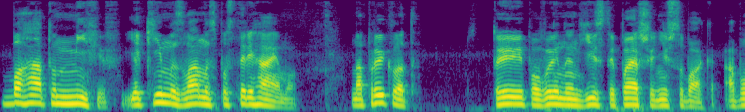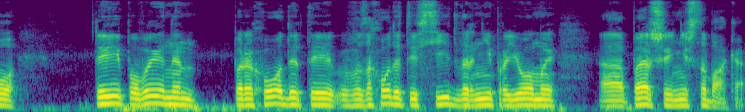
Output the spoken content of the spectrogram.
багато міфів, які ми з вами спостерігаємо. Наприклад, ти повинен їсти перший, ніж собака, або ти повинен переходити, заходити всі дверні пройоми е, перший, ніж собака.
